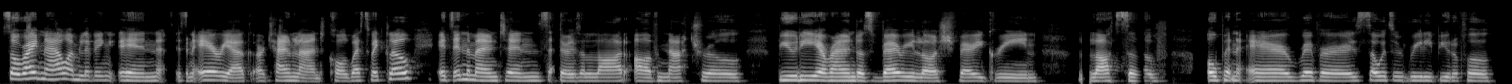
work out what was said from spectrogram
So right now I'm living in an area or townland called West Wicklow. It's in the mountains. There's a lot of natural beauty around us, very lush, very green lots of open air rivers. So it's a really beautiful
